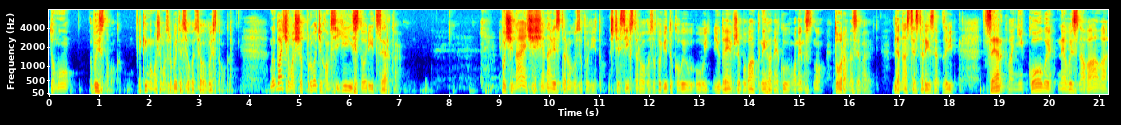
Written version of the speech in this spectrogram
Тому висновок, який ми можемо зробити всього цього висновку? Ми бачимо, що протягом всієї історії церкви, починаючи ще навіть старого заповіту, з часів старого заповіту, коли у юдеїв вже була книга, на яку вони ну, Тора називають. Для нас це старий За- завіт. Церква ніколи не визнавала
